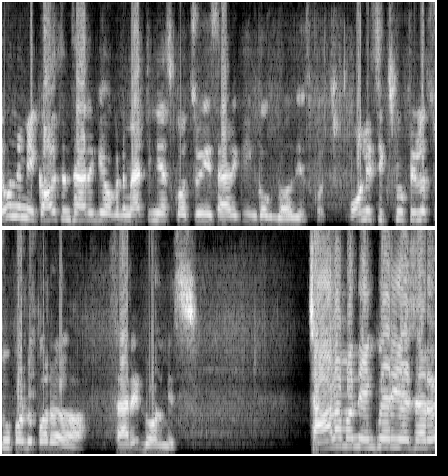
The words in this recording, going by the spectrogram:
ఏముంది మీకు కావాల్సిన శారీకి ఒకటి మ్యాచింగ్ చేసుకోవచ్చు ఈ శారీకి ఇంకొక బ్లౌజ్ చేసుకోవచ్చు ఓన్లీ సిక్స్ ఫిఫ్టీలో super duper sari don't miss చాలా మంది ఎంక్వైరీ చేశారు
